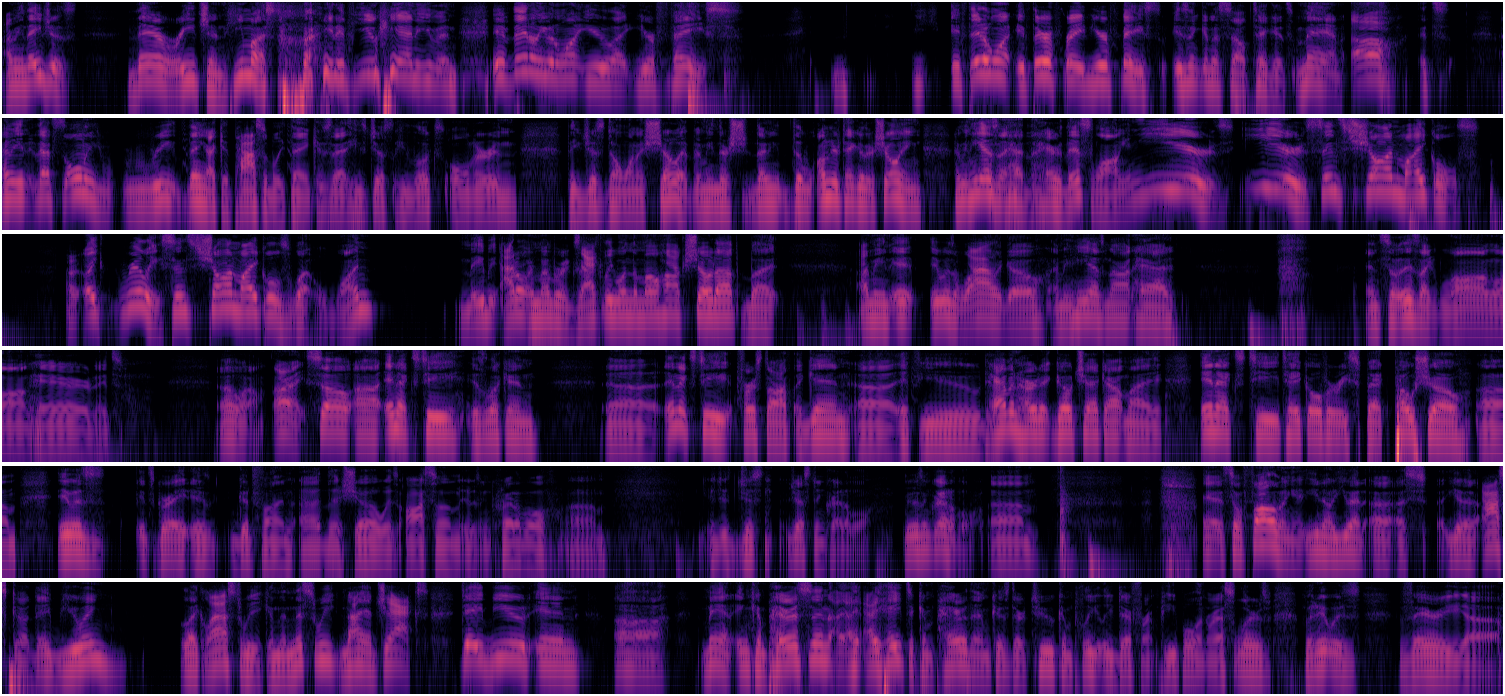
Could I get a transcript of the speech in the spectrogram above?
I mean, they just, they're reaching. He must, I mean, if you can't even, if they don't even want you, like your face, if they don't want, if they're afraid your face isn't going to sell tickets, man, oh, it's, I mean, that's the only re- thing I could possibly think is that he's just he looks older and they just don't want to show it. I mean, they're sh- I mean, the Undertaker they're showing. I mean, he hasn't had the hair this long in years, years since Shawn Michaels. Uh, like really, since Shawn Michaels, what one? Maybe I don't remember exactly when the Mohawk showed up, but I mean it. It was a while ago. I mean, he has not had and so it's like long, long hair, and it's oh well. All right, so uh, NXT is looking. Uh, NXT, first off, again, uh, if you haven't heard it, go check out my NXT Takeover Respect post show. Um, it was, it's great. It was good fun. Uh, the show was awesome. It was incredible. Um, it just, just, incredible. It was incredible. Um, and so following it, you know, you had a, a you had Asuka debuting like last week, and then this week Nia Jax debuted in. uh Man, in comparison, I, I hate to compare them because they're two completely different people and wrestlers, but it was very uh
